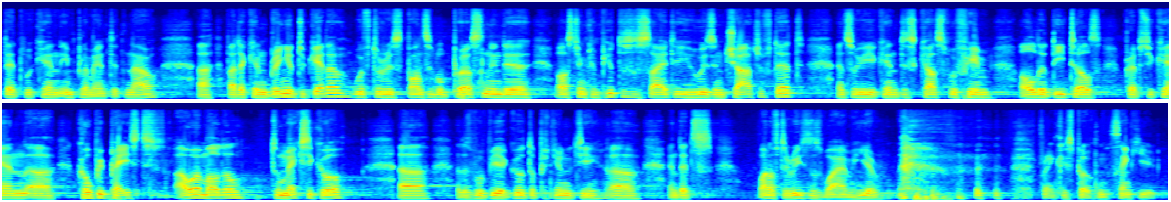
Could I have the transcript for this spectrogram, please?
that we can implement it now. Uh, but I can bring you together with the responsible person in the Austrian Computer Society who is in charge of that. And so you can discuss with him all the details. Perhaps you can uh, copy-paste our model to Mexico. Uh, that would be a good opportunity. Uh, and that's one of the reasons why I'm here, frankly spoken. Thank you.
